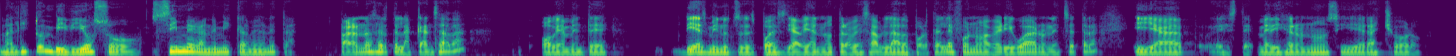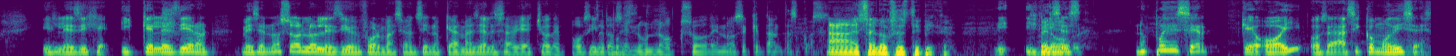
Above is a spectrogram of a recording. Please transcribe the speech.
maldito envidioso, sí me gané mi camioneta. Para no hacerte la cansada, obviamente diez minutos después ya habían otra vez hablado por teléfono, averiguaron, etcétera, y ya este, me dijeron, no, sí, era choro. Y les dije, ¿y qué les dieron? Me dice, no solo les dio información, sino que además ya les había hecho depósitos, en un Oxxo de no sé qué tantas cosas. Ah, esa el Oxxo es típica. Y, dices, no puede ser que hoy, o sea, así como dices,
